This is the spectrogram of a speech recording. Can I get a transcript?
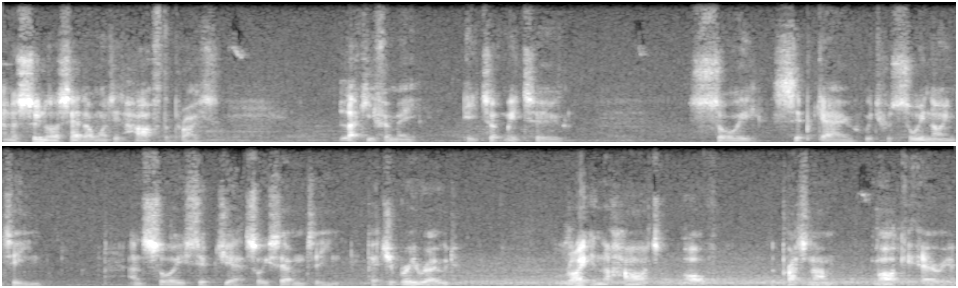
and as soon as I said I wanted half the price lucky for me he took me to Soi Sip Gao which was Soi 19 and Soi Sip Jet Soi 17 Phetchaburi Road right in the heart of the Pratunam market area.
